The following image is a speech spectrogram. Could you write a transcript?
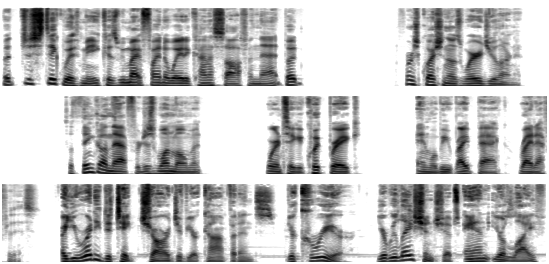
But just stick with me because we might find a way to kind of soften that. But first question though is where did you learn it? So think on that for just one moment. We're going to take a quick break and we'll be right back right after this. Are you ready to take charge of your confidence, your career, your relationships, and your life?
